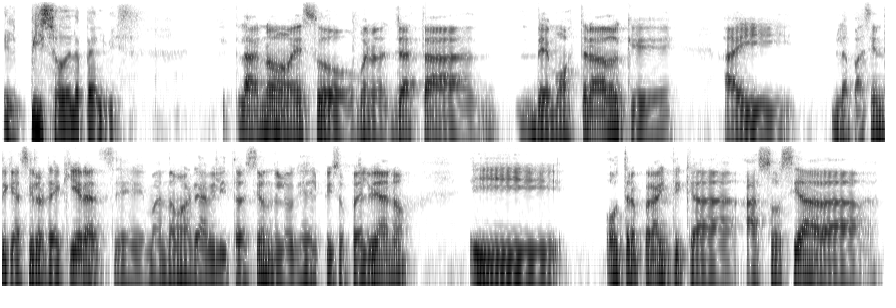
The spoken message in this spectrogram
el piso de la pelvis. Claro, no, eso, bueno, ya está demostrado que hay la paciente que así lo requiera, mandamos rehabilitación de lo que es el piso pelviano y otra práctica asociada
